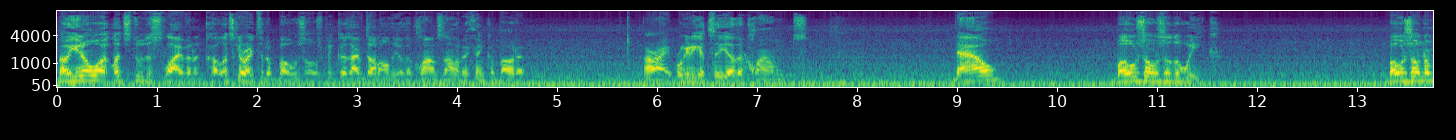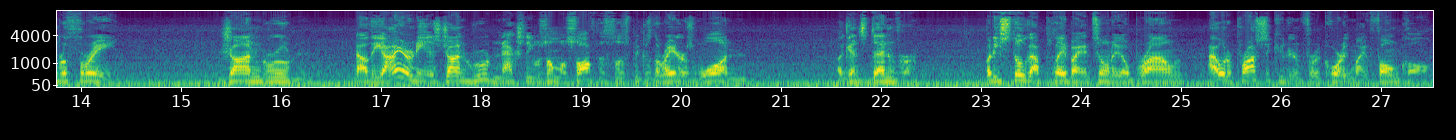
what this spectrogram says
no, you know what? Let's do this live and a cut. Let's get right to the bozos because I've done all the other clowns now that I think about it. All right, we're going to get to the other clowns. Now, bozos of the week. Bozo number three, Jon Gruden. Now, the irony is Jon Gruden actually was almost off this list because the Raiders won against Denver. But he still got played by Antonio Brown. I would have prosecuted him for recording my phone call.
